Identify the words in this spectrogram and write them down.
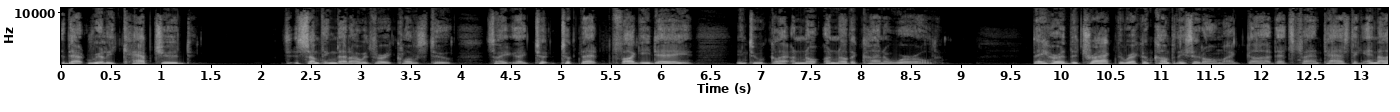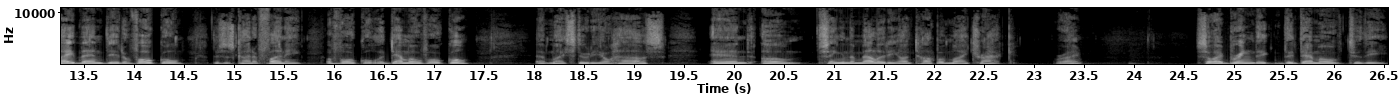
that really captured something that I was very close to. So I, I took took that foggy day into another kind of world. They heard the track. The record company said, "Oh my God, that's fantastic!" And I then did a vocal. This is kind of funny. A vocal, a demo vocal, at my studio house, and um, singing the melody on top of my track. Right. So I bring the, the demo to the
